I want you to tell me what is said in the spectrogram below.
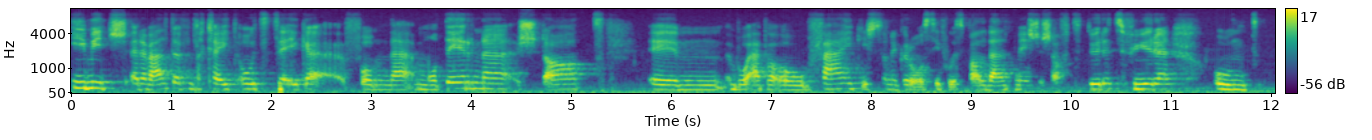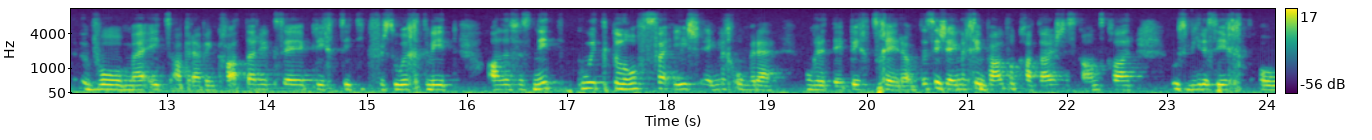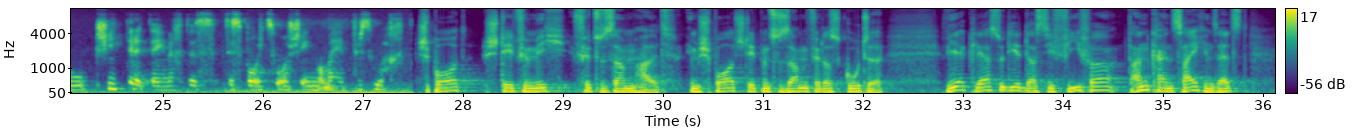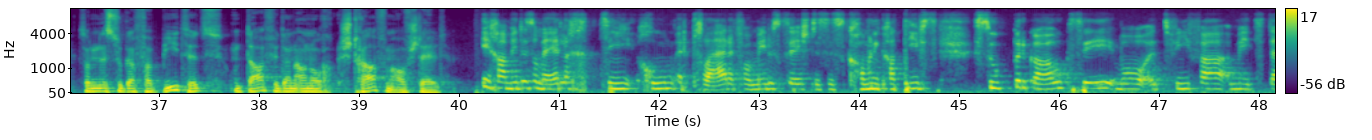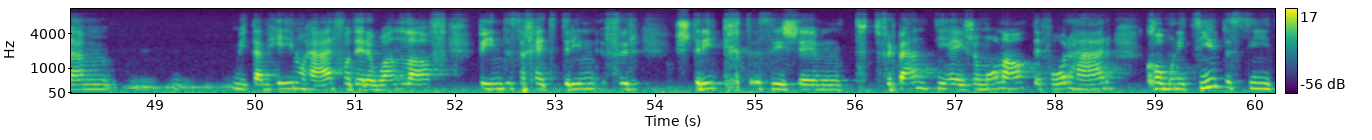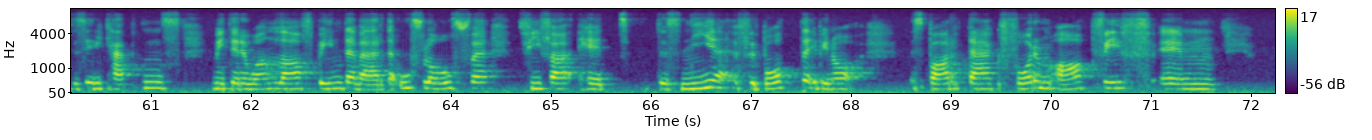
Image einer Weltöffentlichkeit auch zu zeigen von einem modernen Staat, ähm, wo eben auch fähig ist, so eine grosse Fußball-Weltmeisterschaft durchzuführen und wo man jetzt aber eben in Katar hat gesehen, gleichzeitig versucht wird, alles, was nicht gut gelaufen ist, eigentlich unter einen, unter einen Teppich zu kehren. Und das ist eigentlich im Fall von Katar ist das ganz klar aus meiner Sicht auch gescheitert, eigentlich das, das Sportswashing, das man hat versucht. Sport steht für mich für Zusammenhalt. Im Sport steht man zusammen für das Gute. Wie erklärst du dir, dass die FIFA dann kein Zeichen setzt, sondern es sogar verbietet und dafür dann auch noch Strafen aufstellt? Ich kann mir das, um ehrlich zu sein, kaum erklären. Von mir aus gesehen dass es ein kommunikatives Super-GAU war, wo die FIFA mit dem mit dem Hin und Her von dieser One Love Binde sich hat drin verstrickt. Es ist, ähm, die Verbände die haben schon Monate vorher kommuniziert, dass, sie, dass ihre Captains mit dieser One Love Binde werden auflaufen. Die FIFA hat das nie verboten. Ich bin noch ein paar Tage vor dem Abpfiff ähm,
